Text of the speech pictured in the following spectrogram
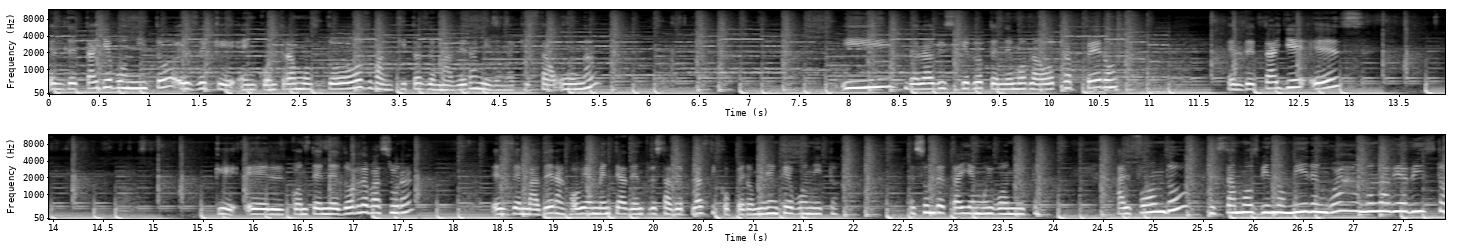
el detalle bonito es de que encontramos dos banquitas de madera. Miren aquí está una. Y del lado izquierdo tenemos la otra pero el detalle es que el contenedor de basura es de madera. Obviamente adentro está de plástico pero miren qué bonito. Es un detalle muy bonito. Al fondo estamos viendo miren wow no lo había visto.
